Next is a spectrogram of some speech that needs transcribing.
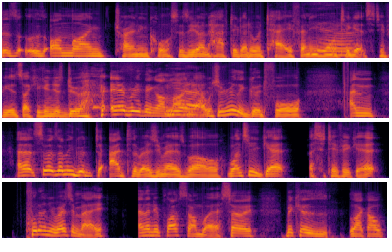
There's, there's online training courses. You don't have to go to a TAFE anymore to get certificates. Like you can just do everything online Yeah. now, which is really good for, and and it's something good to add to the resume as well. Once you get a certificate, put on your resume and then apply somewhere. So because like I'll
